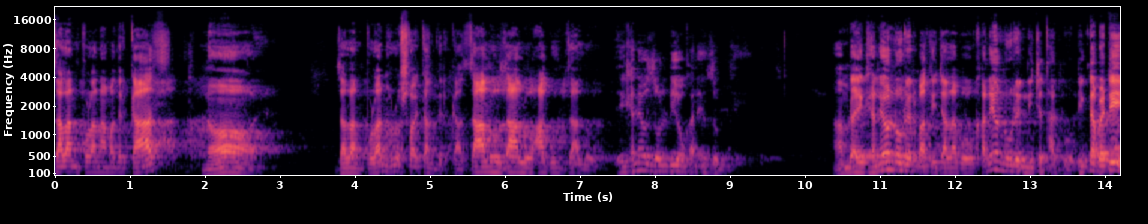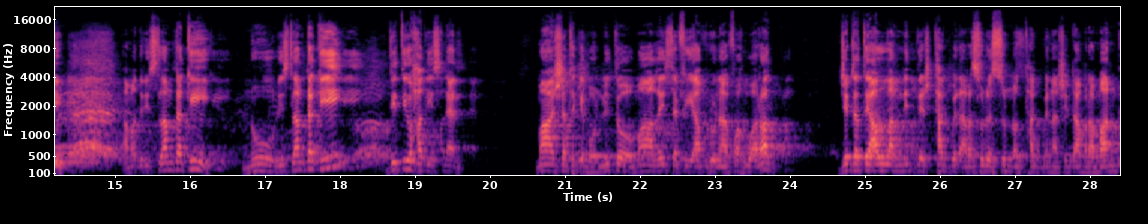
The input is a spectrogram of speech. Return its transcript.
জ্বালান পোড়ান আমাদের কাজ নয়। জ্বালান পোড়ান হলো শয়তানদের কাজ। জালো জালো আগুন জালো এখানেও জ্বলবি, ওখানেও জ্বলবি। আমরা এখানেও নূরের বাতি জ্বালাবো, ওখানেও নূরের নিচে থাকব। ঠিক না বেটি? আমাদের ইসলামটা কি? নূর। ইসলামটা কি? দ্বিতীয় হাদিস নেন। মা আয়সা থেকে বর্ণিত, মা আলাইসাফি আমরুনা ফাহুয়ারাদ যেটাতে আল্লাহর নির্দেশ থাকবে না, রাসূলের সুন্নত থাকবে না, সেটা আমরা মানব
